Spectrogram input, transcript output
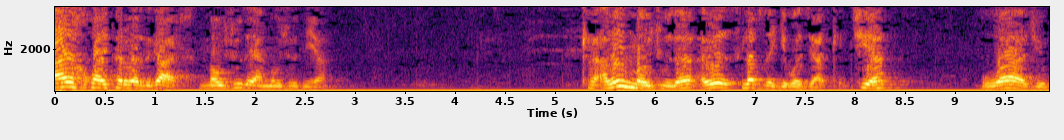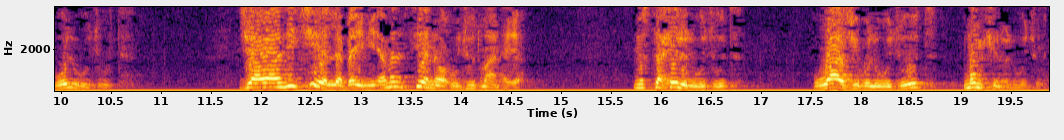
آية خواي پروردگار موجودة يعني موجود نيا كألين موجودة أو لفظة يجيبوا زيادة كين واجب الوجود. جوازي چیە اللي بيني أما سێ نوع وجود مان هي مستحيل الوجود واجب الوجود ممكن الوجود.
